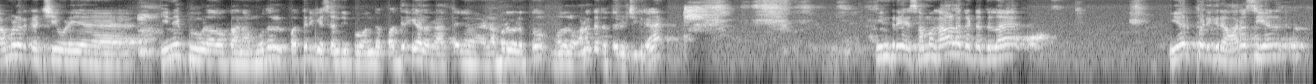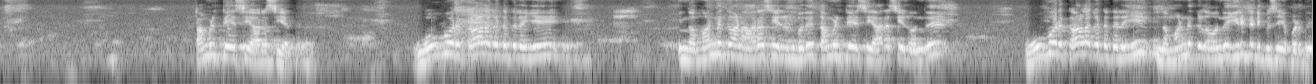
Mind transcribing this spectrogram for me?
தமிழர் கட்சியுடைய இணைப்பு விழாவுக்கான முதல் பத்திரிகை சந்திப்பு வந்த பத்திரிகையாளர் அத்தனை நபர்களுக்கும் முதல் வணக்கத்தை தெரிவிச்சுக்கிறேன். இன்றைய சமகால கட்டத்தில் ஏற்படுகிற அரசியல் தமிழ் தேசிய அரசியல். ஒவ்வொரு காலகட்டத்திலையும் இந்த மண்ணுக்கான அரசியல் என்பது தமிழ் தேசிய அரசியல் வந்து ஒவ்வொரு காலகட்டத்திலையும் இந்த மண்ணுக்குள்ள வந்து இருட்டடிப்பு செய்யப்படுது.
